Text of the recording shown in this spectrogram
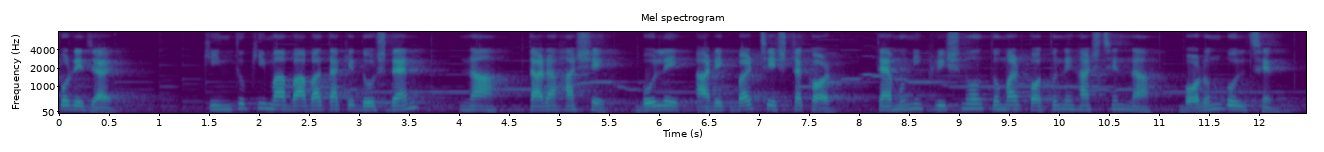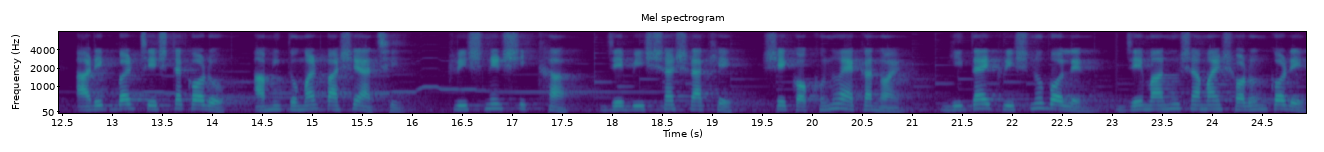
পড়ে যায়। কিন্তু কি মা বাবা তাকে দোষ দেন? না, তারা হাসে, বলে, আরেকবার চেষ্টা কর। তেমনি কৃষ্ণও তোমার পতনে হাসছেন না, বরং বলছেন, আরেকবার চেষ্টা করো, আমি তোমার পাশে আছি। কৃষ্ণের শিক্ষা, যে বিশ্বাস রাখে, সে কখনো একা নয়। গীতায় কৃষ্ণ বলেন, যে মানুষ আমায় স্মরণ করে,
